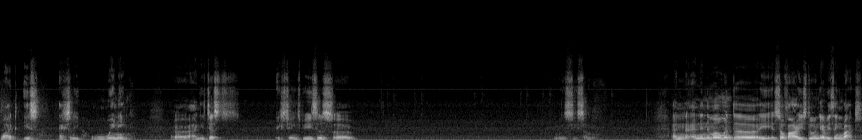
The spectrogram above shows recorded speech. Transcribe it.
White is actually winning. Uh, and he just exchange pieces. Uh, we'll see some. and and in the moment, uh, he, so far he's doing everything right.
